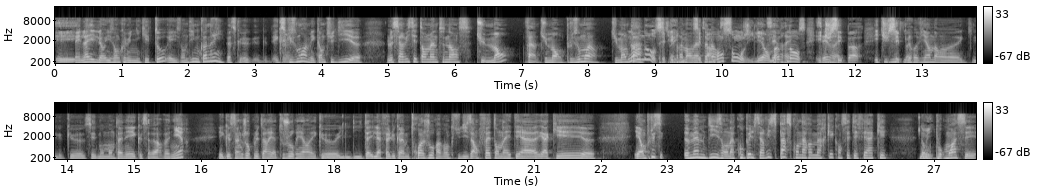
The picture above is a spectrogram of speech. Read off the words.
Et mais là, ils ont, ils ont communiqué tôt et ils ont dit une connerie. Parce que, excuse-moi, mais quand tu dis euh, le service est en maintenance, tu mens. Enfin, tu mens plus ou moins. Tu mens pas. Non, non, c'est pas, vraiment pas un mensonge. Il est en maintenance. Et tu sais pas. Et tu, sais qu'il revient dans euh, que c'est momentané et que ça va revenir et que cinq jours plus tard il y a toujours rien et que il, il, a, fallu quand même trois jours avant que tu dises en fait on a été hacké euh. et en plus eux-mêmes disent on a coupé le service parce qu'on a remarqué qu'on s'était fait hacker. Donc pour moi, c'est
